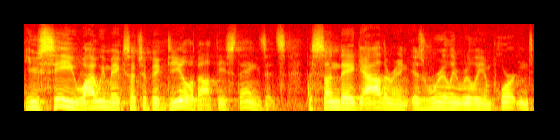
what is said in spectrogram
you see why we make such a big deal about these things. It's the Sunday gathering is really, really important,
